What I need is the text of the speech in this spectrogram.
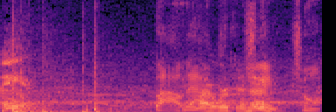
Damn. Bow Yeah, down. light work to to him.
